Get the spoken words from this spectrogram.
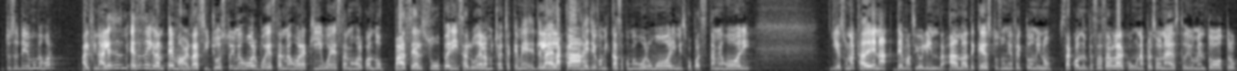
Entonces vivimos mejor. Al final ese es, el gran tema, ¿verdad? Si yo estoy mejor, voy a estar mejor aquí, voy a estar mejor cuando pase al súper y salude a la muchacha que me, de la de la caja y llego a mi casa con mejor humor y mis papás están mejor y, y es una cadena demasiado linda. Además de que esto es un efecto dominó. O sea, cuando empezás a hablar con una persona de esto de un momento a otro,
